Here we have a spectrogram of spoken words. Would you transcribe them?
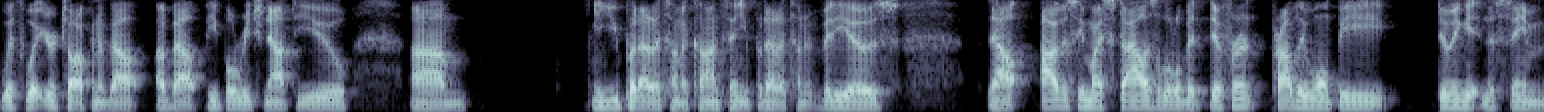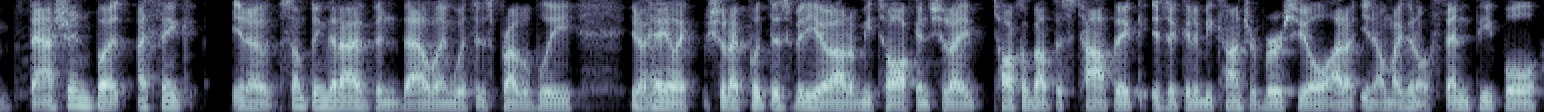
with what you're talking about about people reaching out to you. Um, you put out a ton of content, you put out a ton of videos. Now, obviously, my style is a little bit different. Probably won't be doing it in the same fashion, but I think you know, something that I've been battling with is probably, you know, hey, like, should I put this video out of me talking? Should I talk about this topic? Is it going to be controversial? I don't, you know, am I going to offend people?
